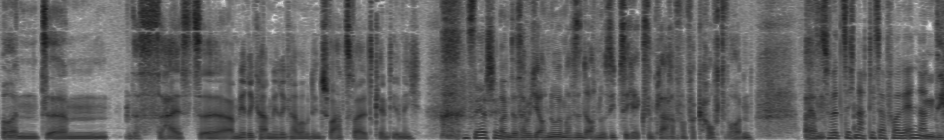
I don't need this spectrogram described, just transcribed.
Und ähm, das heißt äh, Amerika, Amerika, aber den Schwarzwald kennt ihr nicht. Sehr schön. Und das habe ich auch nur gemacht, es sind auch nur 70 Exemplare von verkauft worden. Das ähm, wird sich nach dieser Folge ändern. Die,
